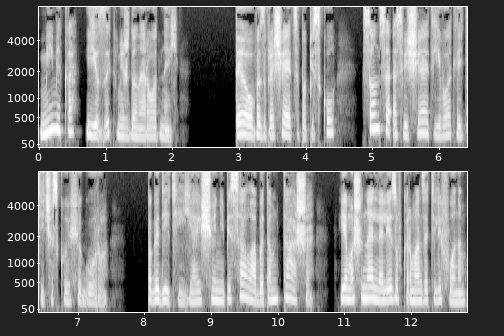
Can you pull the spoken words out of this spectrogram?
Мимика — язык международный. Тео возвращается по песку, солнце освещает его атлетическую фигуру. Погодите, я еще не писала об этом Таше. Я машинально лезу в карман за телефоном,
